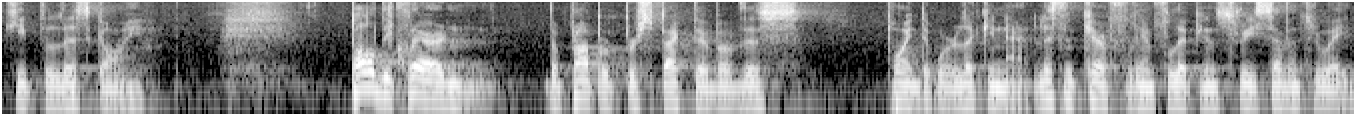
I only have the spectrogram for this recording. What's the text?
Keep the list going. Paul declared the proper perspective of this point that we're looking at. Listen carefully in Philippians 3 7 through 8.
